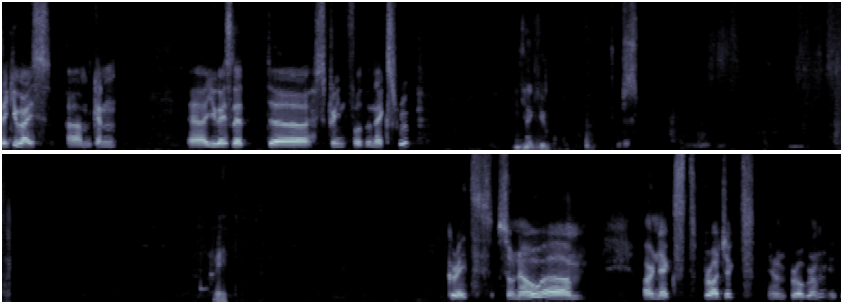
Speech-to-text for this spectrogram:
thank you, guys. Um, can uh, you guys let the screen for the next group. Thank you. Just Great. great. So now um, our next project and program it,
